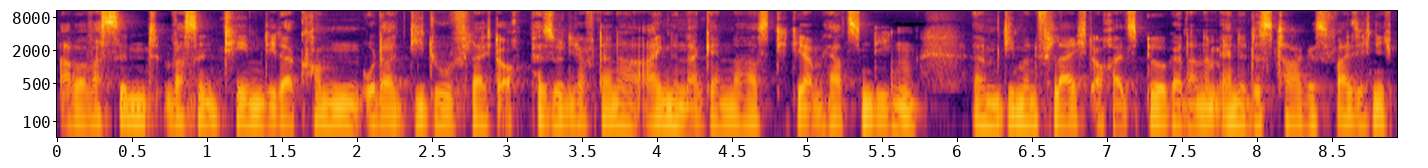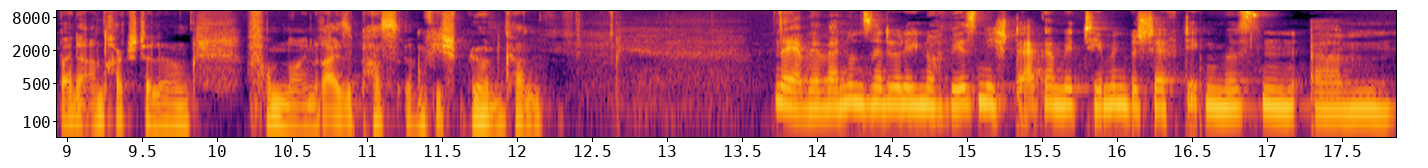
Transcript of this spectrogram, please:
Aber was sind, was sind Themen, die da kommen oder die du vielleicht auch persönlich auf deiner eigenen Agenda hast, die dir am Herzen liegen, ähm, die man vielleicht auch als Bürger dann am Ende des Tages, weiß ich nicht, bei der Antragstellung vom neuen Reisepass irgendwie spüren kann? Naja, wir werden uns natürlich noch wesentlich stärker mit Themen beschäftigen müssen. Ähm,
